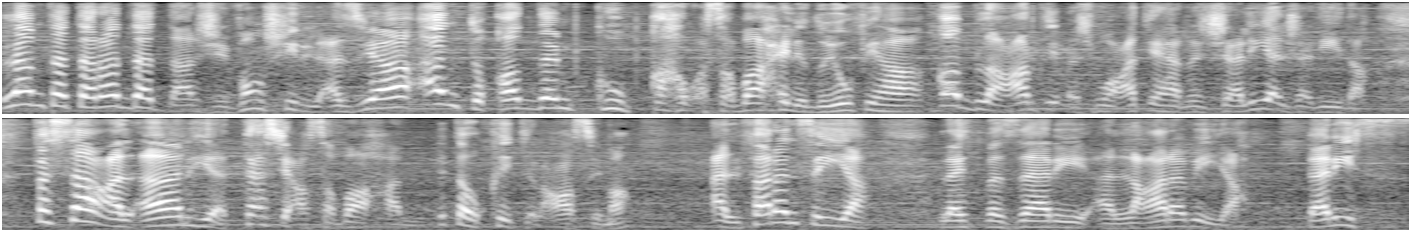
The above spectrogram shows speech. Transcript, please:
لم تتردد دار جيفونشي للأزياء أن تقدم كوب قهوة صباحي لضيوفها قبل عرض مجموعتها الرجالية الجديدة. فالساعة الآن هي التاسعة صباحا بتوقيت العاصمة. الفرنسية ليث بزاري العربية باريس.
